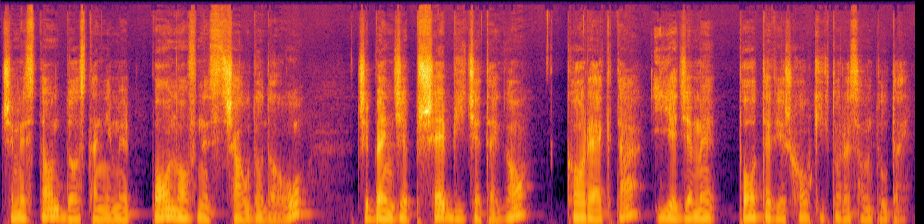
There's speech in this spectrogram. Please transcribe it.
czy my stąd dostaniemy ponowny strzał do dołu, czy będzie przebicie tego, korekta i jedziemy po te wierzchołki, które są tutaj.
